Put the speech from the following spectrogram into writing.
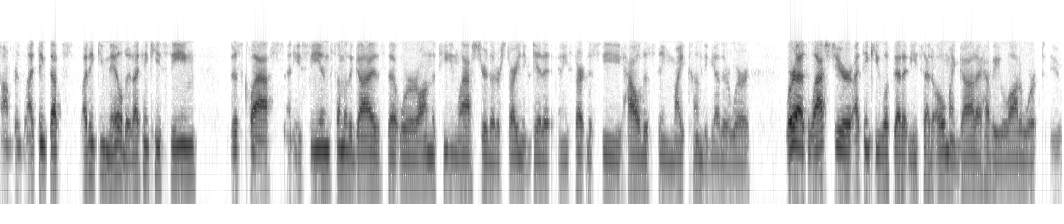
conference. And I think that's I think you nailed it. I think he's seeing this class and he's seeing some of the guys that were on the team last year that are starting to get it and he's starting to see how this thing might come together where whereas last year I think he looked at it and he said, "Oh my god, I have a lot of work to do."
